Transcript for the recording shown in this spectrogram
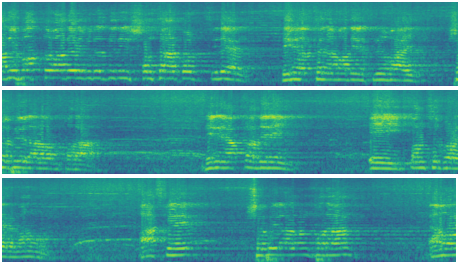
আধিপত্যবাদের বিরুদ্ধে তিনি সঞ্চার করছিলেন, তিনি হচ্ছেন আমাদের প্রিয় ভাই শফিউল আলম প্রধান। যিনি আপনাদের এই এই পঞ্চগড়ের মানুষ। আজকে শফিউল আলম প্রধান এবং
